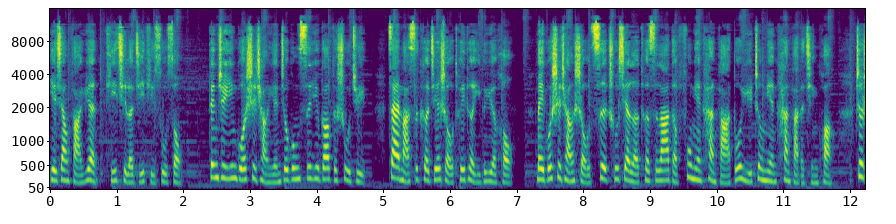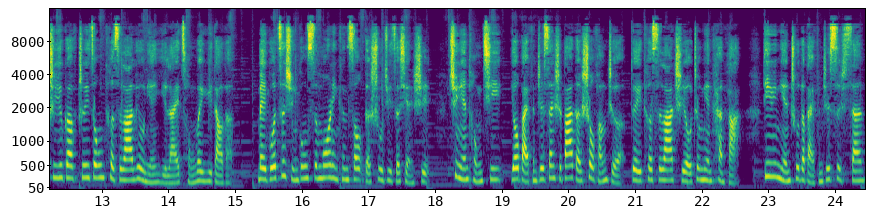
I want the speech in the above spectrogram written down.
也向法院提起了集体诉讼。根据英国市场研究公司 Ugov 的数据，在马斯克接手推特一个月后，美国市场首次出现了特斯拉的负面看法多于正面看法的情况，这是 Ugov 追踪特斯拉六年以来从未遇到的。美国咨询公司 Morning Consult 的数据则显示，去年同期有百分之三十八的受访者对特斯拉持有正面看法，低于年初的百分之四十三。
